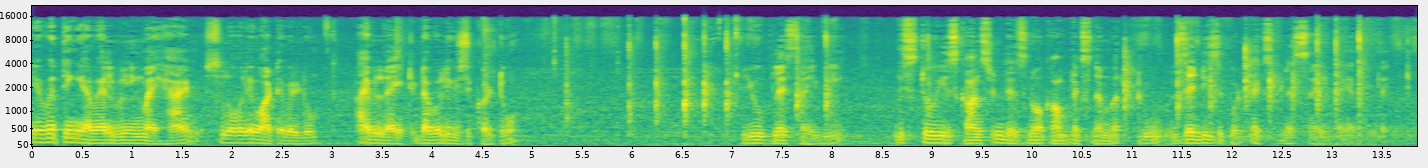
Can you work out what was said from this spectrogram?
everything available in my hand slowly what i will do? I will write w is equal to u plus iv this 2 is constant there is no complex number. 2 z is equal to x plus iy I will write.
